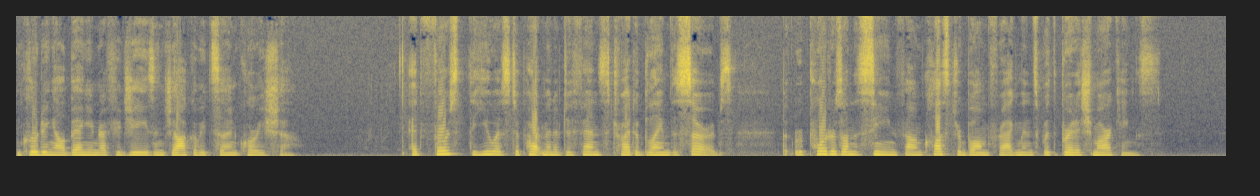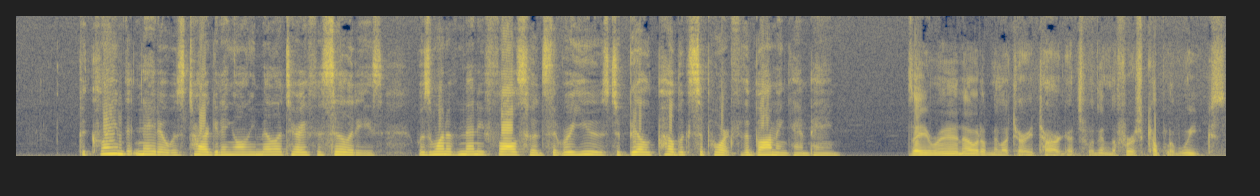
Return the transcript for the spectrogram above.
including Albanian refugees in Jakovica and Korisha. At first, the U.S. Department of Defense tried to blame the Serbs, but reporters on the scene found cluster bomb fragments with British markings. The claim that NATO was targeting only military facilities was one of many falsehoods that were used to build public support for the bombing campaign. They ran out of military targets within the first couple of weeks.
